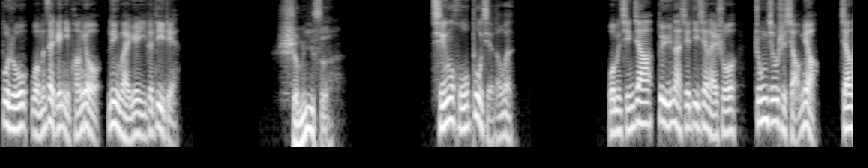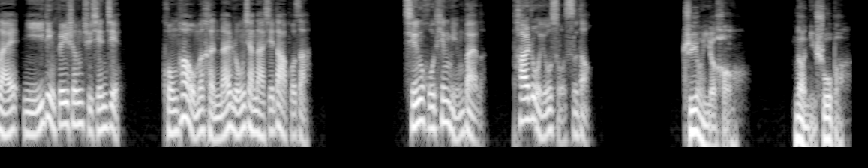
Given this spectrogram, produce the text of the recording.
不如我们再给你朋友另外约一个地点。”什么意思？秦胡不解的问：“我们秦家对于那些地仙来说，终究是小庙。将来你一定飞升去仙界，恐怕我们很难容下那些大菩萨。秦胡听明白了，他若有所思道：“这样也好，那你说吧，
